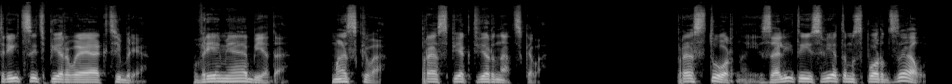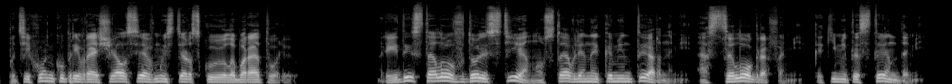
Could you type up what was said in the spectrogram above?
31 октября. Время обеда. Москва. Проспект Вернадского. Просторный, залитый светом спортзал потихоньку превращался в мастерскую лабораторию. Ряды столов вдоль стен уставлены комментарными, осциллографами, какими-то стендами.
